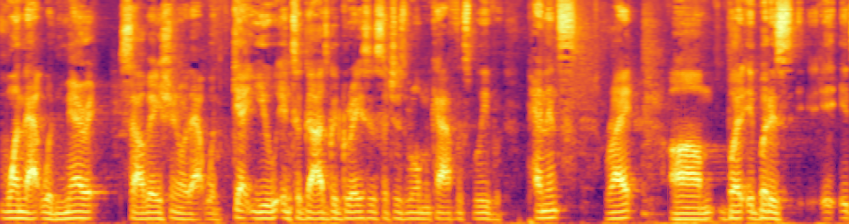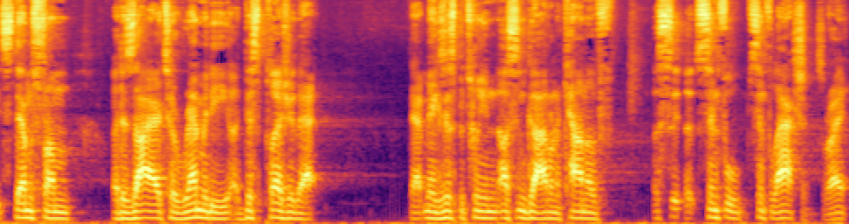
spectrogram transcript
one that would merit salvation or that would get you into God's good graces, such as Roman Catholics believe with penance, right? Um, but it, but it stems from a desire to remedy a displeasure that that may exist between us and God on account of a a sinful sinful actions, right?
